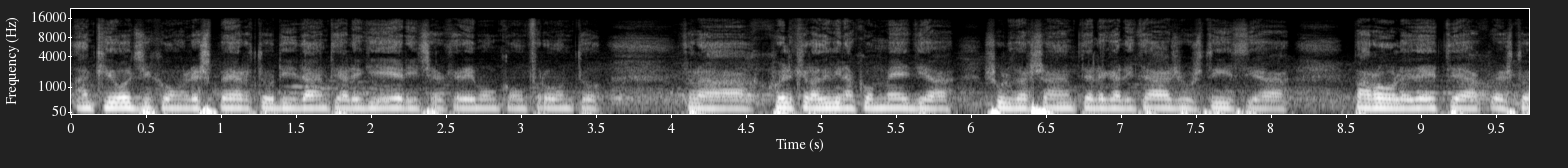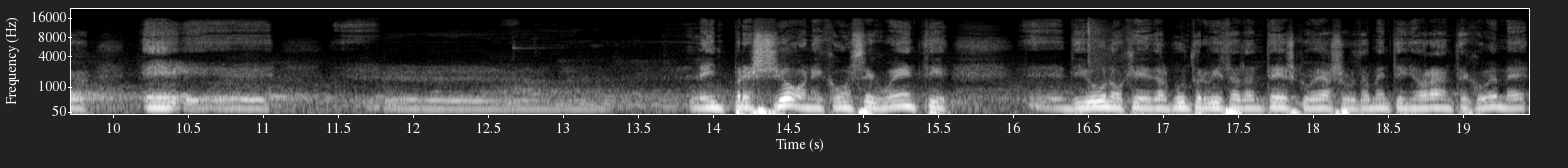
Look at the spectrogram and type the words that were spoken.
anche oggi con l'esperto di Dante Alighieri cercheremo un confronto tra quel che è la Divina Commedia sul versante legalità, giustizia, parole dette a questo e, le impressioni conseguenti eh, di uno che dal punto di vista dantesco è assolutamente ignorante come me,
